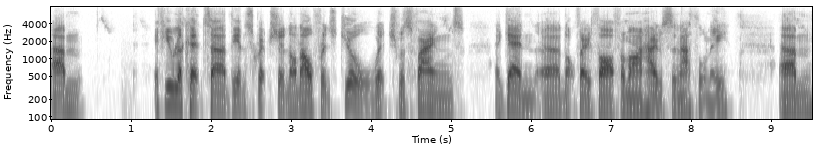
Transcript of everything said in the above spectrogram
Um, if you look at uh, the inscription on Alfred's jewel, which was found again uh, not very far from our house in Athelney, um,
